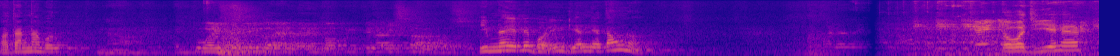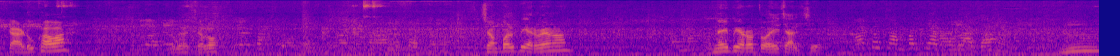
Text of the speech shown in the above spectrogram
હતા ના ભરું? એમ નહીં એટલે ભરીને ઘેર લેતા હું ને. તો હવે જઈએ હે ટાડું ખાવા. બધા ચલો. ચંપલ પહેરવે ને નહીં પહેરો તો એ ચાલશે. હમ.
